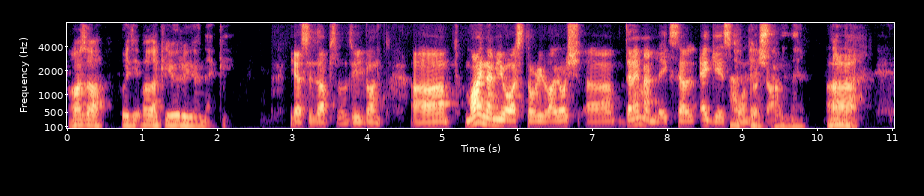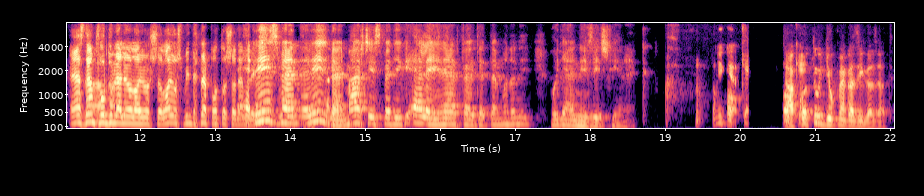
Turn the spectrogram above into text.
haza, hogy valaki örüljön neki. Yes, ez abszolút így van. Uh, majdnem jó a sztori, Lajos, uh, de nem emlékszel egész Hát pontosan. nem. Na. Ez nem fordul elő a Lajosra. Lajos mindenre pontosan emlékszik. Részben, részben, másrészt pedig elején elfelejtettem mondani, hogy elnézést kérek. Oké. Okay. Okay. Akkor tudjuk meg az igazat.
